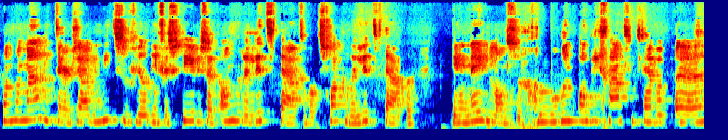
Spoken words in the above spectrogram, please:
Want normaliter zouden niet zoveel investeerders uit andere lidstaten, wat zwakkere lidstaten, in Nederlandse guldenobligaties hebben uh,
